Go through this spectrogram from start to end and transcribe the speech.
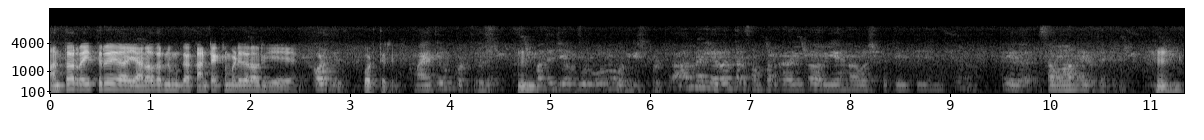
ಅಂಥವ್ರು ರೈತರು ಯಾರಾದರೂ ನಿಮ್ಗೆ ಕಾಂಟ್ಯಾಕ್ಟ್ ಮಾಡಿದ್ರೆ ಅವ್ರಿಗೆ ಕೊಡ್ತೀವಿ. ಕೊಡ್ತೀರಿ. ಮಾಹಿತಿನೂ ಕೊಡ್ತೀವಿ. ಮತ್ತೆ ಆಮೇಲೆ ನಿರಂತರ ಸಂಪರ್ಕ ಅವ್ರಿಗೆ ಏನು ಅವಶ್ಯಕತೆ ಐತಿ ಅಂತ ಇದು ಸಂವಹನ ಇರ್ತೈತಿ ರೀ. ಹ್ಞೂ ಹ್ಞೂ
